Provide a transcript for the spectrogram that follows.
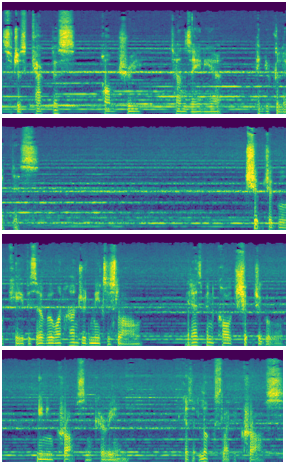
such as cactus, palm tree, Tanzania, and eucalyptus. Shipjagul Cave is over 100 meters long. It has been called Shipjagul meaning cross in Korean, because it looks like a cross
